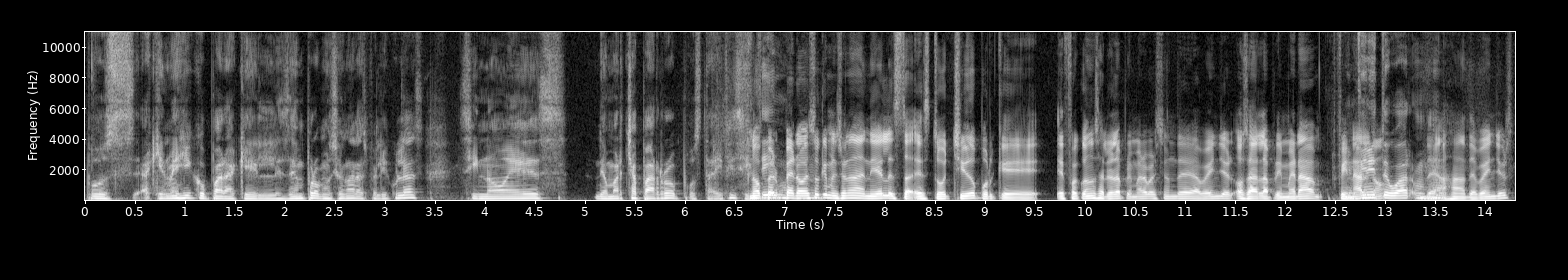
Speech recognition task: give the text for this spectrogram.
pues aquí en México para que les den promoción a las películas, si no es de Omar Chaparro, pues está difícil. No, pero, eso que menciona Daniel está, estuvo chido porque fue cuando salió la primera versión de Avengers, o sea, la primera final ¿no? de, ajá, de Avengers.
